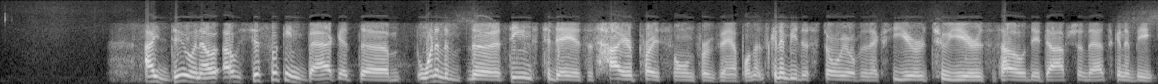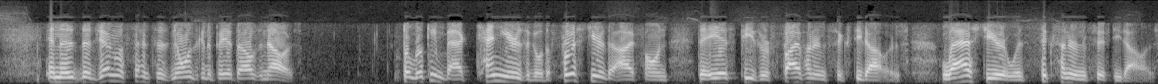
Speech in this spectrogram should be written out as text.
I do, and I, I was just looking back at the one of the, the themes today is this higher price phone, for example, and that's going to be the story over the next year, two years, is how the adoption of that's going to be. And the, the general sense is no one's going to pay a thousand dollars. But looking back 10 years ago, the first year of the iPhone, the ASPs were $560. Last year it was $650.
